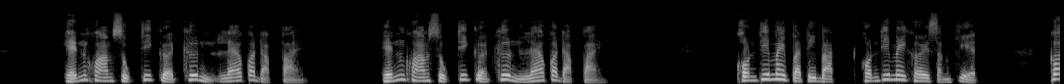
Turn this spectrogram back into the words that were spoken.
ๆ เห็นความสุขที่เกิดขึ้นแล้วก็ดับไป เห็นความสุขที่เกิดขึ้นแล้วก็ดับไป คนที่ไม่ปฏิบัติคนที่ไม่เคยสังเกต ก็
